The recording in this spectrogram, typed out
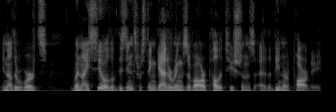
In other words, when I see all of these interesting gatherings of our politicians at a dinner party,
